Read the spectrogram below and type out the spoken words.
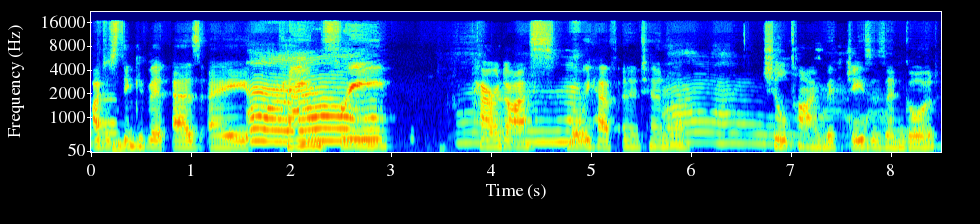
I just mm. think of it as a pain free mm. paradise where we have an eternal chill time with Jesus and God.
